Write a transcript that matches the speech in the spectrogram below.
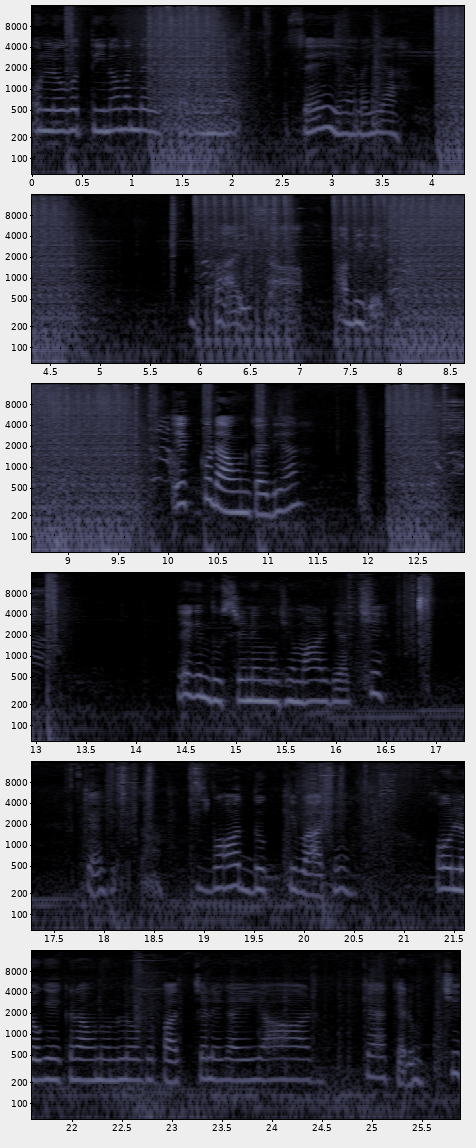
उन लोगों, तीनों बंदे एक साथ में सही है भैया। भाई साहब, अभी देखो। एक को डाउन कर दिया। लेकिन दूसरे ने मुझे मार दिया, अच्छे। क्या ही बताऊँ बहुत दुख की बात है। वो लोग एक राउंड उन लोगों के पास चले गए। यार, क्या करूँ? अच्छे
